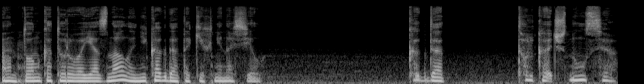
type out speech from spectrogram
Антон, которого я знала, никогда таких не носил. Когда только очнулся,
